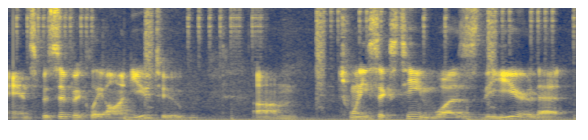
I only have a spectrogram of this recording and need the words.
and specifically on YouTube. Um, 2016 was the year that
